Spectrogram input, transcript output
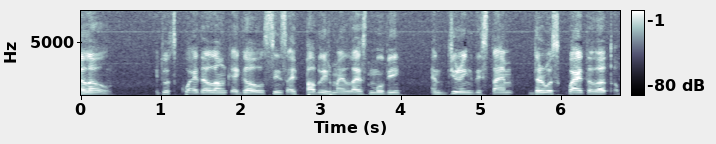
Hello! It was quite a long ago since I published my last movie and during this time there was quite a lot of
